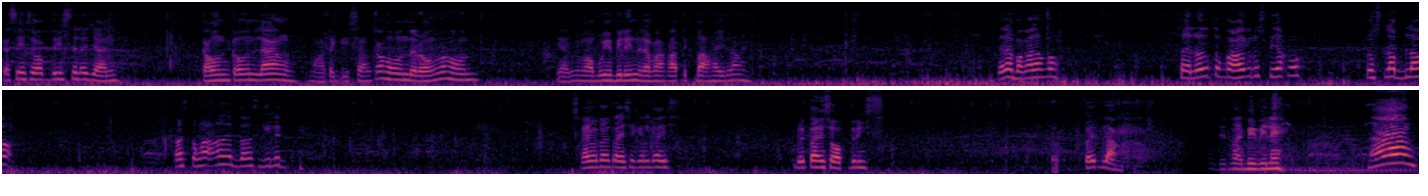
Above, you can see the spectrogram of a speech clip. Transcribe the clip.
Kasi yung soft drinks nila dyan, kahon-kahon lang. Mga tag isang kahon, dalawang kahon. Yan, yung mga bumibili nila, mga kapitbahay lang. Yan baka lang ko. Sa ilo, itong kahoy, crispy ako. Itong slab lang. Tapos tunga ka na, tapos gilid. Sakay mo tayong tricycle guys. Bili tayong soft drinks. Wait lang. Dito tayo bibili. Nang!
